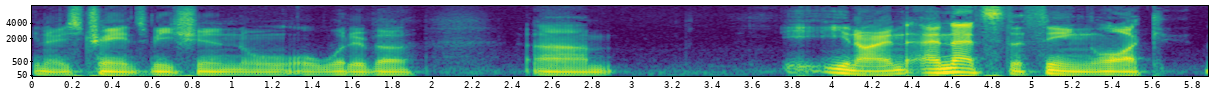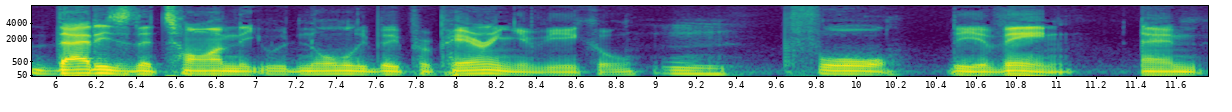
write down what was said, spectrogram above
you know, his transmission or, or whatever. Um, you know, and, and that's the thing. Like that is the time that you would normally be preparing your vehicle for the event, and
